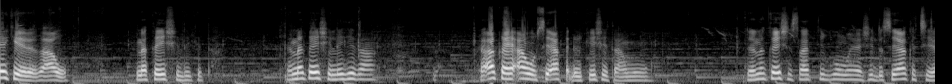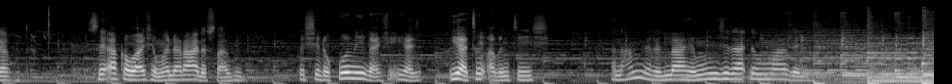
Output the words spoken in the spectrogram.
Yake da zawo na kai shi likita. Da na kai shi likita da aka yi awo sai aka ɗauke shi tamuwa da na kai shi sati goma sha shida sai aka ce ya fita. Sai aka ba shi madara da sabulu. Kashi da komai gashi iya cin abincin shi. Alhamdulillah mun ji daɗin magani.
